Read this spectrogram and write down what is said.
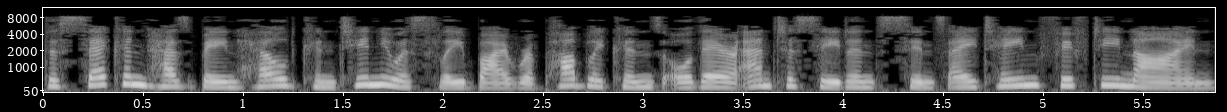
The second has been held continuously by Republicans or their antecedents since 1859.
